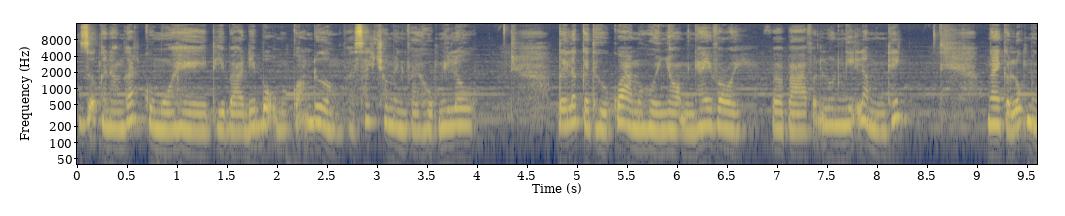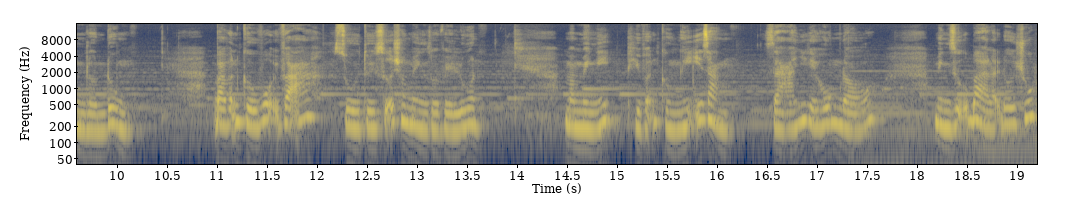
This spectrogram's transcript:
Giữa cái nắng gắt của mùa hè thì bà đi bộ một quãng đường và xách cho mình vài hộp Milo. Đấy là cái thứ quà mà hồi nhỏ mình hay vòi và bà vẫn luôn nghĩ là mình thích. Ngay cả lúc mình lớn đùng, bà vẫn cứ vội vã dùi túi sữa cho mình rồi về luôn. Mà mình ý thì vẫn cứ nghĩ rằng giá như cái hôm đó mình giữ bà lại đôi chút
